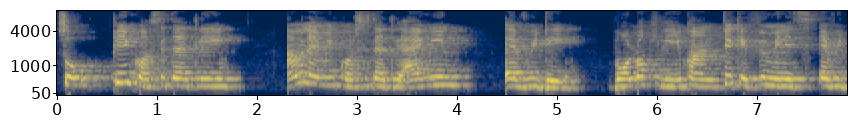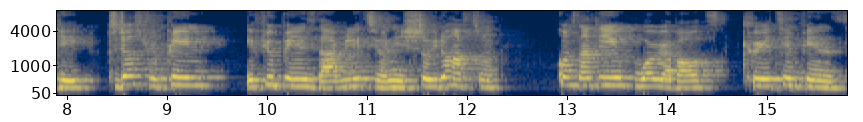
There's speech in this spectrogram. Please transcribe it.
So pin consistently, and when I mean consistently, I mean every day. But luckily, you can take a few minutes every day to just repin a few pins that relate to your niche, so you don't have to constantly worry about creating pins.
